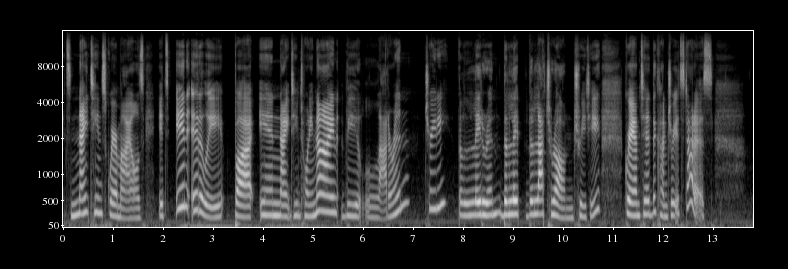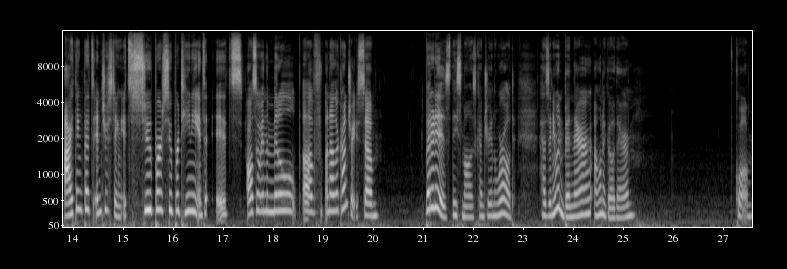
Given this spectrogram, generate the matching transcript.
It's 19 square miles. It's in Italy, but in 1929, the Lateran Treaty, the Lateran, the, La- the Lateran Treaty, granted the country its status. I think that's interesting. It's super super teeny. It's it's also in the middle of another country. So but it is the smallest country in the world. Has anyone been there? I want to go there. Cool.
